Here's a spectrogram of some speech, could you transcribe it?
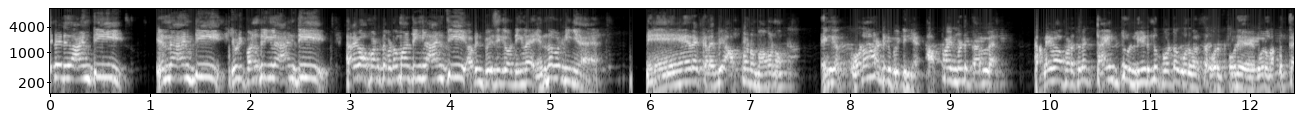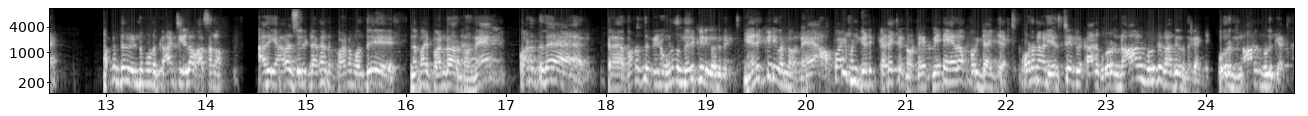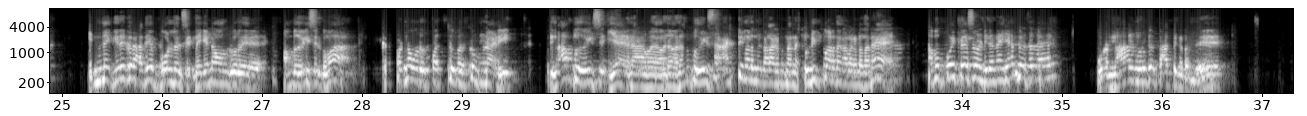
ஜெயலலிதா ஆண்டி என்ன ஆண்டி இப்படி பண்றீங்களா ஆண்டி தலைவா படத்தை விட மாட்டீங்களா ஆண்டி அப்படின்னு பேசிக்க மாட்டீங்களா? என்ன பண்ணீங்க நேர கிளம்பி அப்பனும் மகனும். எங்க கொடநாட்டுக்கு போயிட்டீங்க. அப்பாயின்மெண்ட் தரல. தலைவா படத்துல டைம் டு லீடுன்னு போட்ட ஒரு வச- ஒரு ஒரு- ஒரு வார்த்தை. படத்துல ரெண்டு மூணு காட்சிகள வசனம். அது யாரோ சொல்லிட்டாங்க அந்த படம் வந்து இந்த மாதிரி பண்றாருன்னு படத்துல படத்துல ரெண்டு மூணு நெருக்கடி வருது. நெருக்கடி வந்தோடனே அப்பாயின்மெண்ட் கிடைக்கணும் உடனே நேரா போயிட்டாங்க. உடனே எஸ்டேட்ல காது ஒரு நாள் முழுக்க காத்து இருக்காங்க ஒரு நாள் முழுக்க. இன்னைக்கு இருக்கிற அதே போல்டர்ஸ் இன்னைக்கு என்ன உங்களுக்கு ஒரு ஐம்பது வயசு இருக்குமா? பண்ண ஒரு பத்து வருஷத்துக்கு முன்னாடி நாற்பது வயசு ஏன் நாற்பது வயசு ஆக்டிவா இருந்த காலகட்டம் தானே துடிப்பா இருந்த காலகட்டம் தானே? அப்ப போய் பேச வேண்டியதானே ஏன் பேசல? ஒரு நாள் முழுக்க காத்து கிடந்து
